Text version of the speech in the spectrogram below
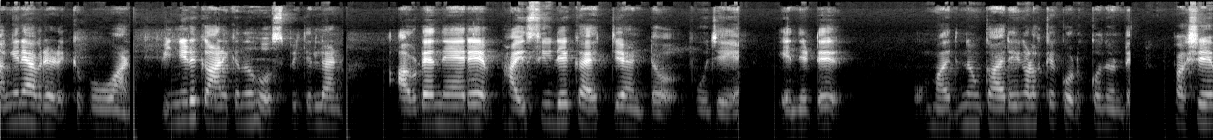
അങ്ങനെ അവരിടയ്ക്ക് പോവാണ്. പിന്നീട് കാണിക്കുന്നത് ഹോസ്പിറ്റലിലാണ് അവിടെ നേരെ ഐ സിയിലേക്ക് അയറ്റുകയാണ് കേട്ടോ പൂജയെ. എന്നിട്ട് മരുന്നും കാര്യങ്ങളൊക്കെ കൊടുക്കുന്നുണ്ട്. പക്ഷേ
